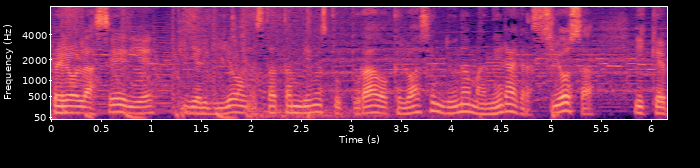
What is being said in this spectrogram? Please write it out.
Pero la serie y el guion está tan bien estructurado que lo hacen de una manera graciosa y que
